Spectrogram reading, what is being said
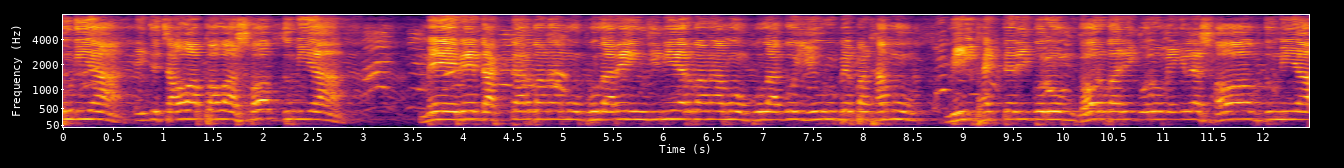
দুনিয়া, এই যে চাওয়া পাওয়া সব দুনিয়া। মেয়েরে ডাক্তার বানামু, পুলারে ইঞ্জিনিয়ার বানামু, পুলাগো ইউরোপে পাঠামু, মিল ফ্যাক্টরি করুম ঘর বাড়ি করুম, এগুলা সব দুনিয়া।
